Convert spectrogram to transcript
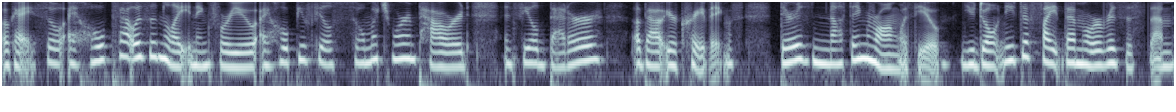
Okay, so I hope that was enlightening for you. I hope you feel so much more empowered and feel better about your cravings. There is nothing wrong with you. You don't need to fight them or resist them.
